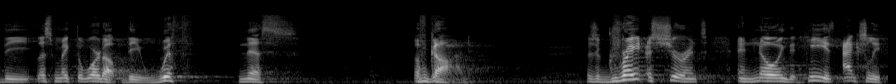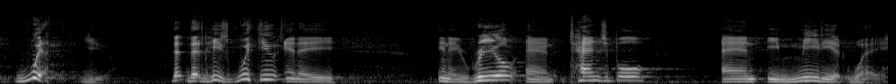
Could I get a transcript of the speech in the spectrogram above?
the, let's make the word up, the withness of God. There's a great assurance in knowing that He is actually with you, that, that He's with you in a, in a real and tangible and immediate way.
